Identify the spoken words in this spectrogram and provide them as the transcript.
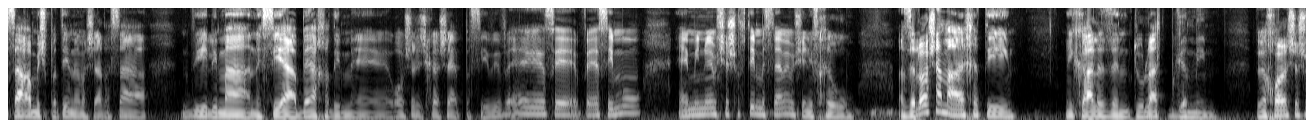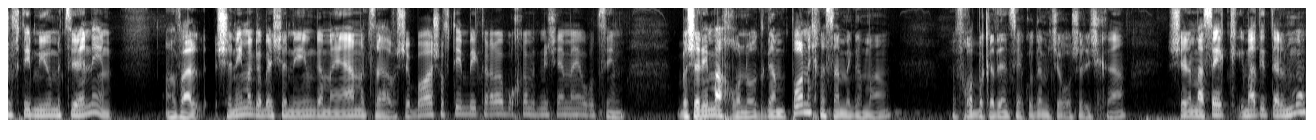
שר המשפטים למשל עשה דיל עם הנשיאה ביחד עם אה, ראש הלשכה שהיה פסיבי, וסיימו אה, מינויים של שופטים מסוימים שנבחרו. אז זה לא שהמערכת היא, נקרא לזה, נטולת פגמים. ויכול להיות שהשופטים יהיו מצוינים. אבל שנים על גבי שנים גם היה מצב שבו השופטים בעיקר היו בוחרים את מי שהם היו רוצים. בשנים האחרונות, גם פה נכנסה מגמה, לפחות בקדנציה הקודמת של ראש הלשכה, שלמעשה כמעט התעלמו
